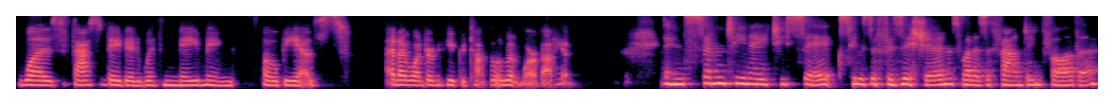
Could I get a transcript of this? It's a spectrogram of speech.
was fascinated with naming phobias. And I wondered if you could talk a little bit more about him. In 1786, he was a physician as well as a founding father,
